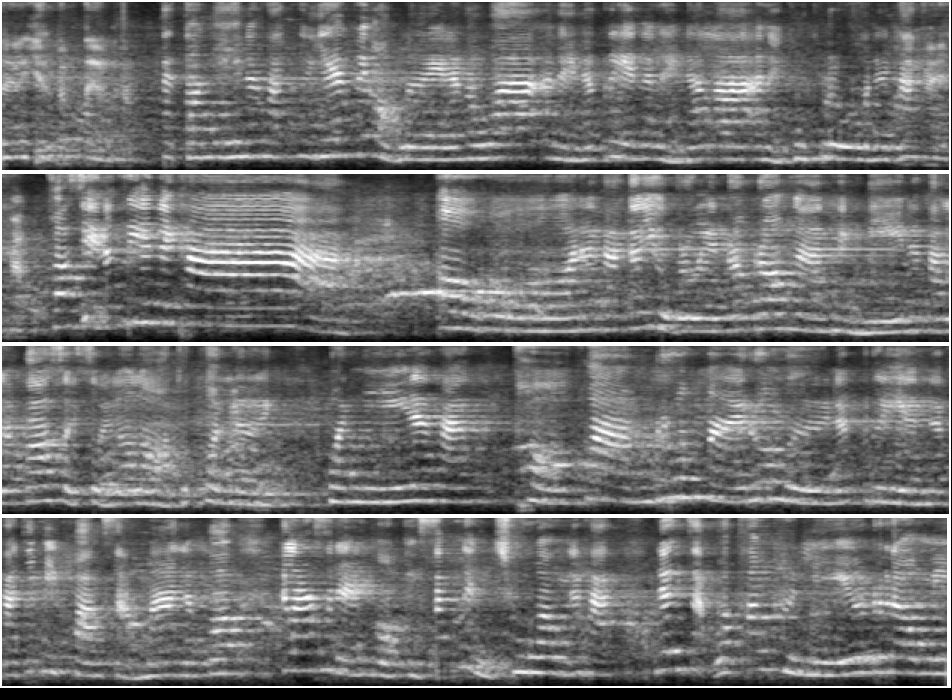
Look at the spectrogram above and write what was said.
รายละเอียดเพิ่มเติมครับแต่ตอนนี้นะคะคือแยกไม่ออกเลยนะคะว่าอันไหนนักเรียนอันไหนดาราอันไหนคุณครูนะคะยังไงครับ ขอเสียงนักเรียนเลยค่ะโอ้โหนะคะก็อยู่บริเวณรอบๆงานแห่งนี้นะคะ แล้วก็สวยๆหล่อๆทุกคนเลย วันนี้นะคะ ขอความร่วม ไม้ร่วมมือนักเรียนนะคะที่มีความสามารถแล้วก็กล้าแสดงออกอีกสักหนึ่งช่วงนะคะ เนื่องจากว่าค่ำคืนนี้เรามี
